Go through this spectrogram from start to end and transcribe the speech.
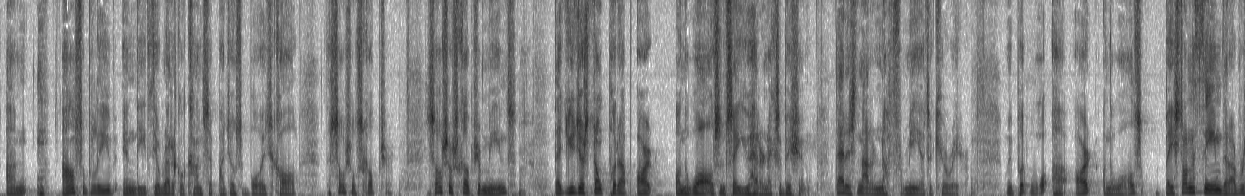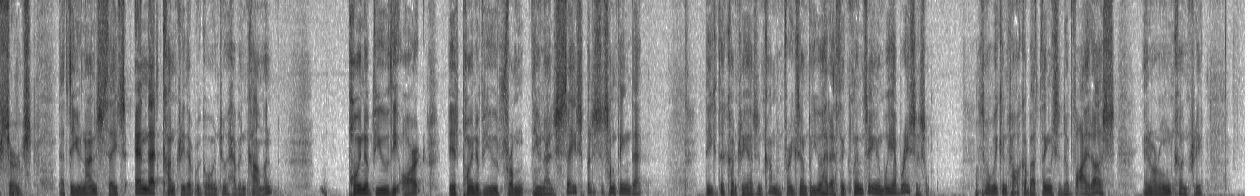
Um, I also believe in the theoretical concept by Joseph Beuys called the social sculpture. Social sculpture means mm-hmm that you just don't put up art on the walls and say you had an exhibition. That is not enough for me as a curator. We put uh, art on the walls based on a theme that I've researched that the United States and that country that we're going to have in common. Point of view, the art is point of view from the United States, but it's something that the, the country has in common. For example, you had ethnic cleansing and we have racism. Mm-hmm. So we can talk about things that divide us in our own country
